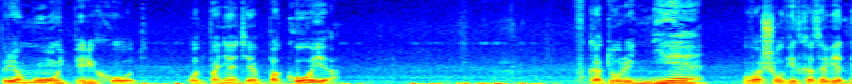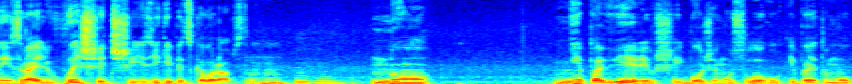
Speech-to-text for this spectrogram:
прямой переход – от понятия покоя, в который не вошел ветхозаветный Израиль, вышедший из египетского рабства, но не поверивший Божьему Слову, и поэтому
